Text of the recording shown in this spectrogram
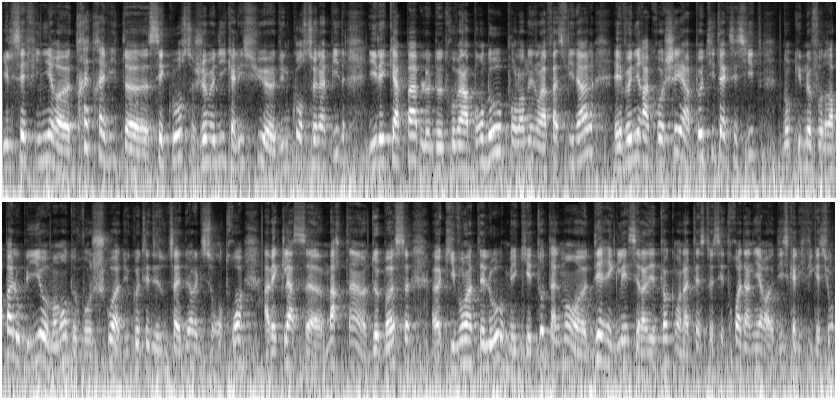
il sait finir très très vite ses courses. Je me dis qu'à l'issue d'une course limpide, il est capable de trouver un bon dos pour l'emmener dans la phase finale et venir accrocher un petit accessite. Donc il ne faudra pas l'oublier au moment de vos choix. Du côté des outsiders, ils seront trois avec l'As Martin de Boss qui vont un télo, mais qui est totalement déréglé ces derniers temps quand on atteste ses trois dernières disqualifications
